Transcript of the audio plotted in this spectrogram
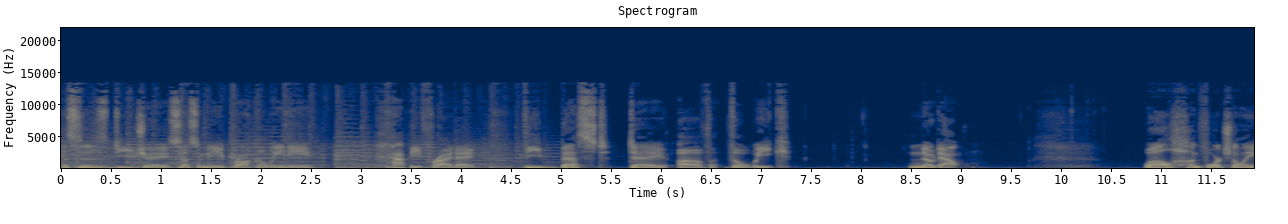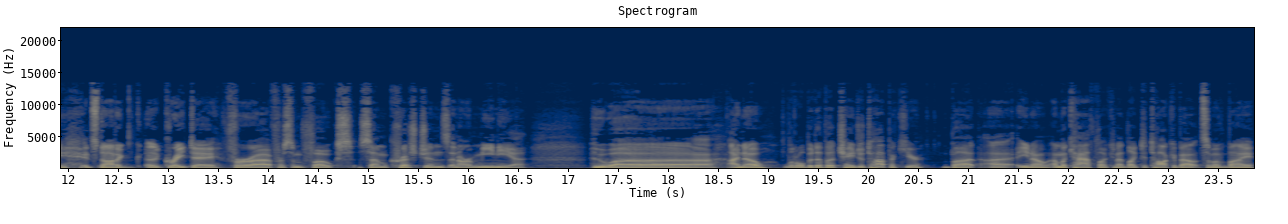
This is DJ Sesame Broccolini. Happy Friday. The best day of the week. No doubt. Well, unfortunately, it's not a, a great day for uh, for some folks, some Christians in Armenia, who uh, I know a little bit of a change of topic here, but uh, you know I'm a Catholic and I'd like to talk about some of my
